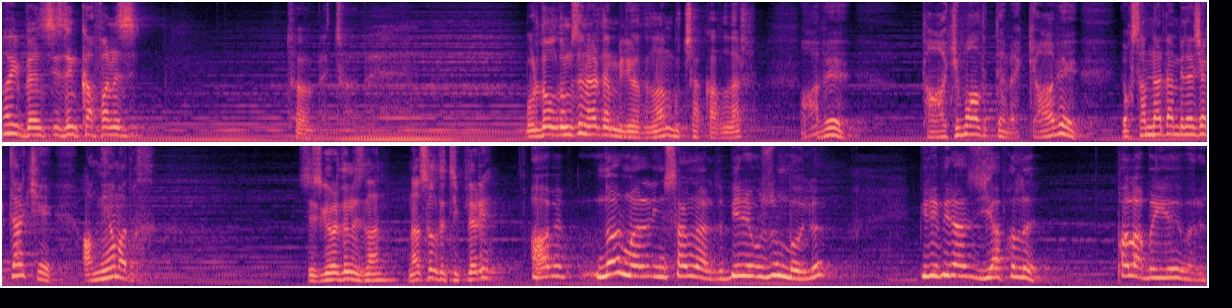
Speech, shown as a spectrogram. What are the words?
Ay ben sizin kafanız... Tövbe tövbe. Burada olduğumuzu nereden biliyordu lan bu çakallar? Abi, takip aldık demek ki abi. Yoksa nereden bilecekler ki? Anlayamadık. Siz gördünüz lan. Nasıldı tipleri? Abi normal insanlardı. Biri uzun boylu, biri biraz yapılı. Pala bıyığı vardı.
